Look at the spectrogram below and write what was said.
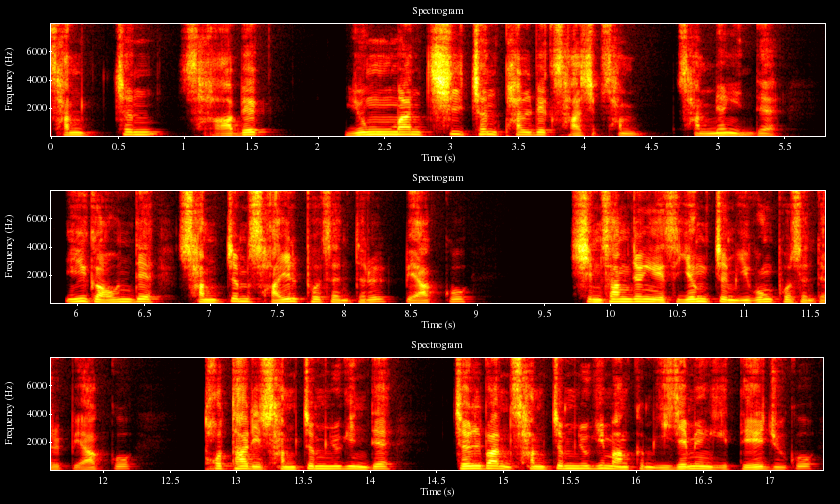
3,406만 7,843명인데 이 가운데 3.41%를 빼앗고 심상정에서 0.20%를 빼앗고 토탈이 3.6인데 절반 3.62만큼 이재명에게 대주고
